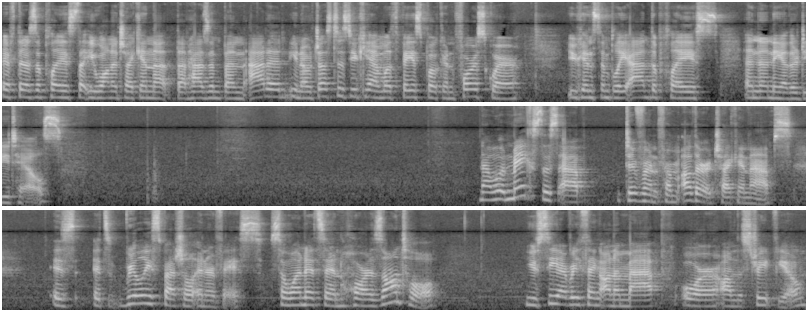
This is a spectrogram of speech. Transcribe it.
if there's a place that you want to check in that, that hasn't been added, you know, just as you can with Facebook and Foursquare, you can simply add the place and any other details. Now what makes this app different from other check-in apps is its really special interface. So when it's in horizontal, you see everything on a map or on the street view.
